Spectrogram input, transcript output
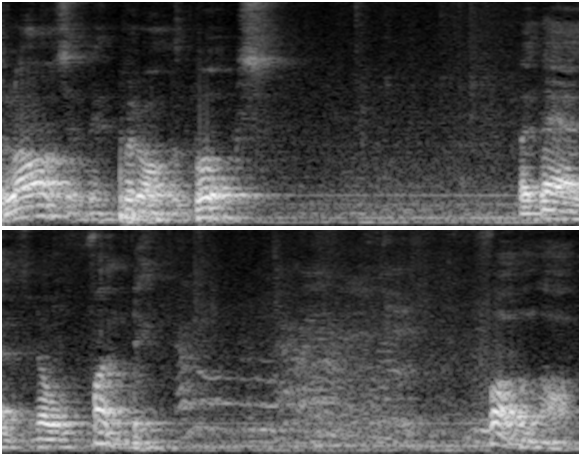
The laws have been put on the books, but there's no funding for the law.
